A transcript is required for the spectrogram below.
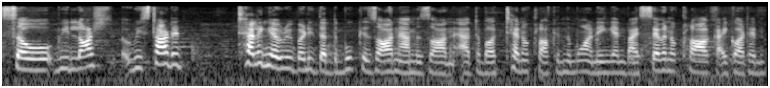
So we launched, we started telling everybody that the book is on Amazon at about 10 o'clock in the morning, and by 7 o'clock I got an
